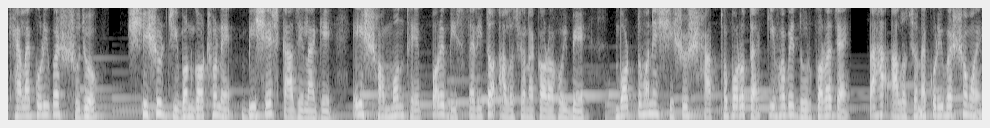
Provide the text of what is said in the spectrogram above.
খেলা করিবার সুযোগ শিশুর জীবন গঠনে বিশেষ কাজে লাগে। এই সম্বন্ধে পরে বিস্তারিত আলোচনা করা হইবে। বর্তমানে শিশুর স্বার্থপরতা কীভাবে দূর করা যায়, তাহা আলোচনা করিবার সময়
